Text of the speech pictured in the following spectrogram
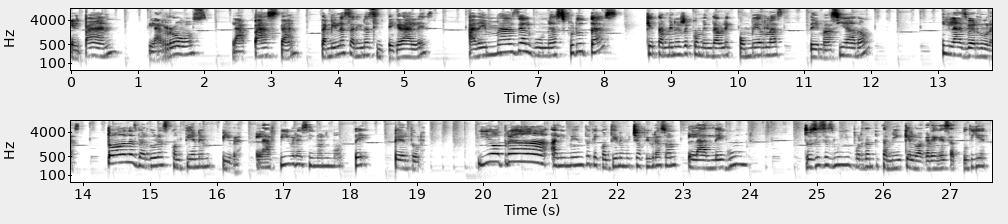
El pan, el arroz, la pasta, también las harinas integrales, además de algunas frutas que también es recomendable comerlas demasiado. Y las verduras. Todas las verduras contienen fibra. La fibra es sinónimo de verdura. Y otro alimento que contiene mucha fibra son las legumbres. Entonces es muy importante también que lo agregues a tu dieta.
